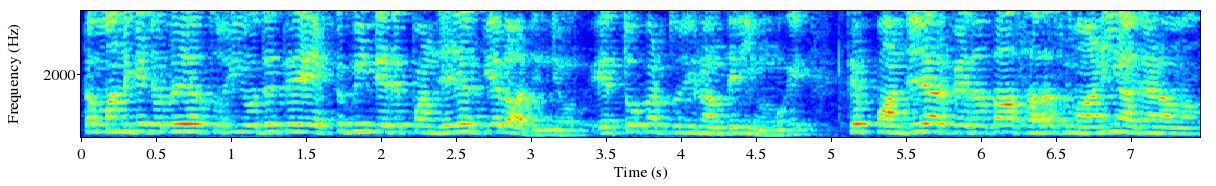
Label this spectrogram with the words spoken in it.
ਤਾਂ ਮੰਨ ਕੇ ਚੱਲੋ ਯਾਰ ਤੁਸੀਂ ਉਹਦੇ ਤੇ ਇੱਕ ਮਹੀਨੇ ਦੇ 5000 ਰੁਪਏ ਲਾ ਦਿੰਦੇ ਹੋ। ਇਸ ਤੋਂ ਘੱਟ ਤੁਸੀਂ ਲਾਉਂਦੇ ਨਹੀਂ ਹੋਵੋਗੇ। ਤੇ 5000 ਰੁਪਏ ਦਾ ਤਾਂ ਸਾਰਾ ਸਮਾਨ ਹੀ ਆ ਜਾਣਾ ਵਾ।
